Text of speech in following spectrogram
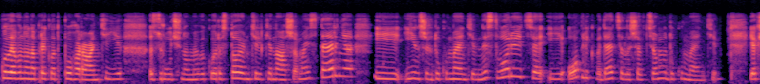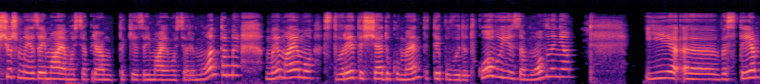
коли воно, наприклад, по гарантії зручно, ми використовуємо тільки наша майстерня, і інших документів не створюється, і облік ведеться лише в цьому документі. Якщо ж ми займаємося прям таки займаємося ремонтами, ми маємо створити ще документи типу видаткової, замовлення і е, вести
